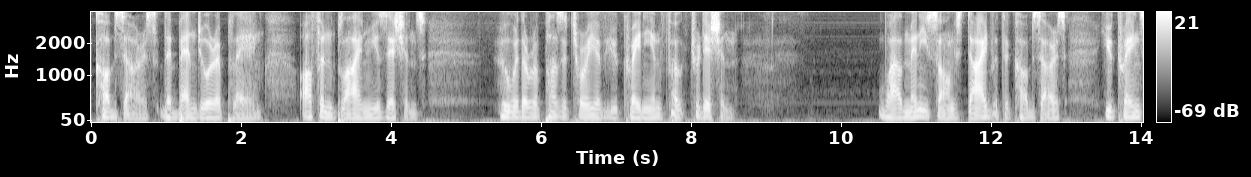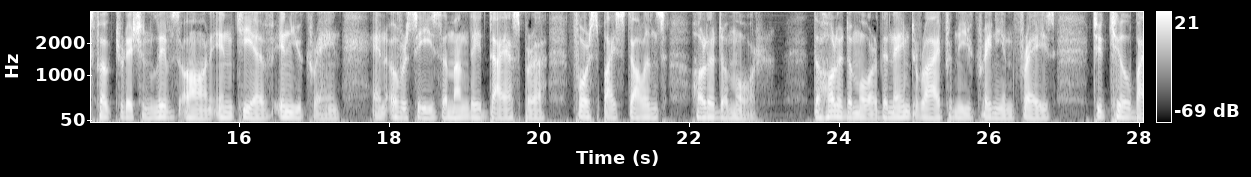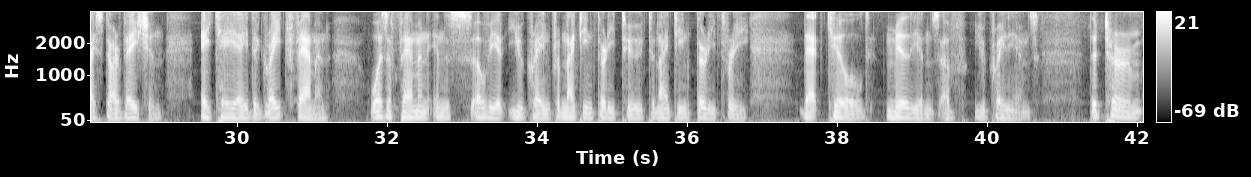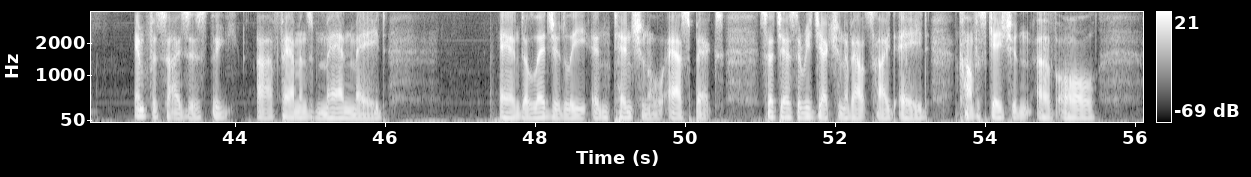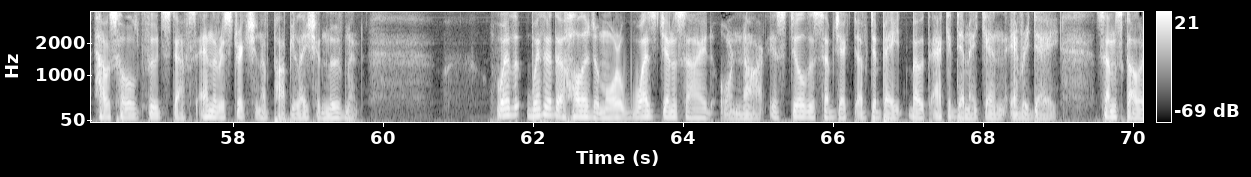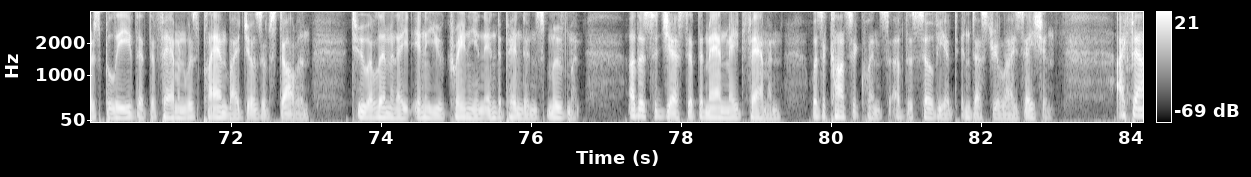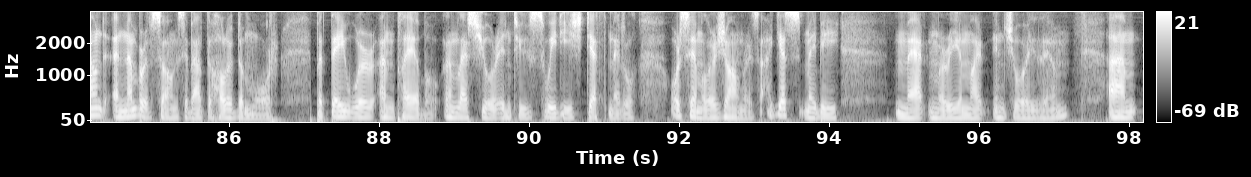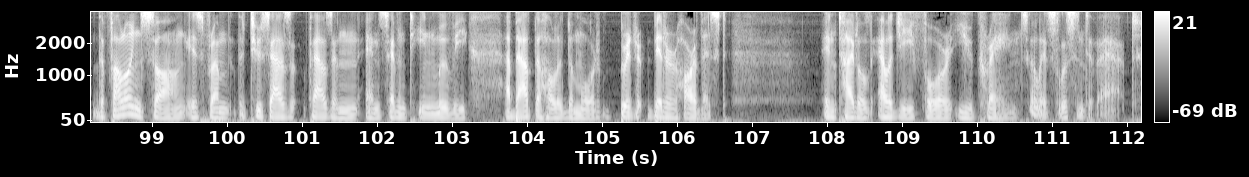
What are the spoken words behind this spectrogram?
kobzars, the bandura playing, often blind musicians, who were the repository of Ukrainian folk tradition. While many songs died with the kobzars, Ukraine's folk tradition lives on in Kiev, in Ukraine, and overseas among the diaspora forced by Stalin's Holodomor. The Holodomor, the name derived from the Ukrainian phrase to kill by starvation, aka the Great Famine, was a famine in the Soviet Ukraine from 1932 to 1933 that killed millions of Ukrainians. The term emphasizes the uh, famine's man made and allegedly intentional aspects, such as the rejection of outside aid, confiscation of all household foodstuffs, and the restriction of population movement. Whether, whether the Holodomor was genocide or not is still the subject of debate, both academic and everyday. Some scholars believe that the famine was planned by Joseph Stalin to eliminate any Ukrainian independence movement. Others suggest that the man made famine was a consequence of the Soviet industrialization. I found a number of songs about the Holodomor, but they were unplayable unless you're into Swedish death metal or similar genres. I guess maybe Matt and Maria might enjoy them. Um, the following song is from the 2017 movie about the Holodomor, Bitter, Bitter Harvest, entitled Elegy for Ukraine. So let's listen to that.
